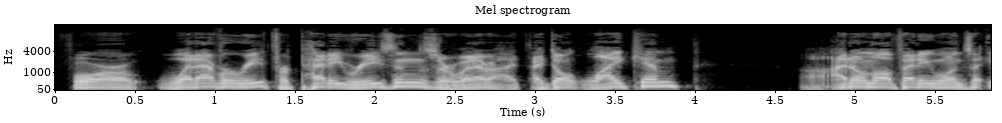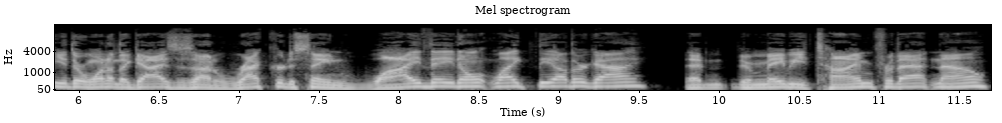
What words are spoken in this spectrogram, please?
for whatever reason, for petty reasons or whatever. I, I don't like him. Uh, I don't know if anyone's either one of the guys is on record as saying why they don't like the other guy. That there may be time for that now.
